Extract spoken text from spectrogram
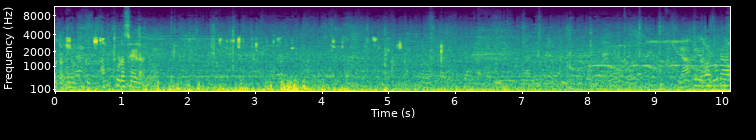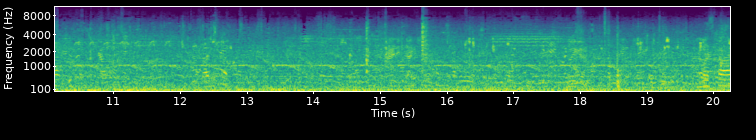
आप थोड़ा साइड आ जाओ। नमस्कार।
